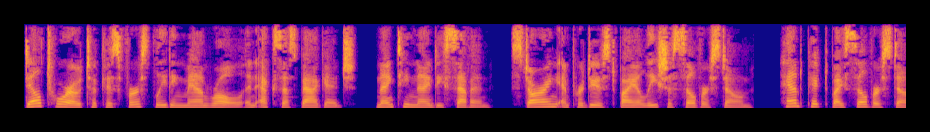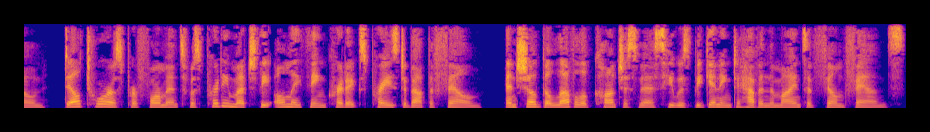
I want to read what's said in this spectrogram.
Del Toro took his first leading man role in Excess Baggage, 1997, starring and produced by Alicia Silverstone. Handpicked by Silverstone, Del Toro's performance was pretty much the only thing critics praised about the film, and showed the level of consciousness he was beginning to have in the minds of film fans.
